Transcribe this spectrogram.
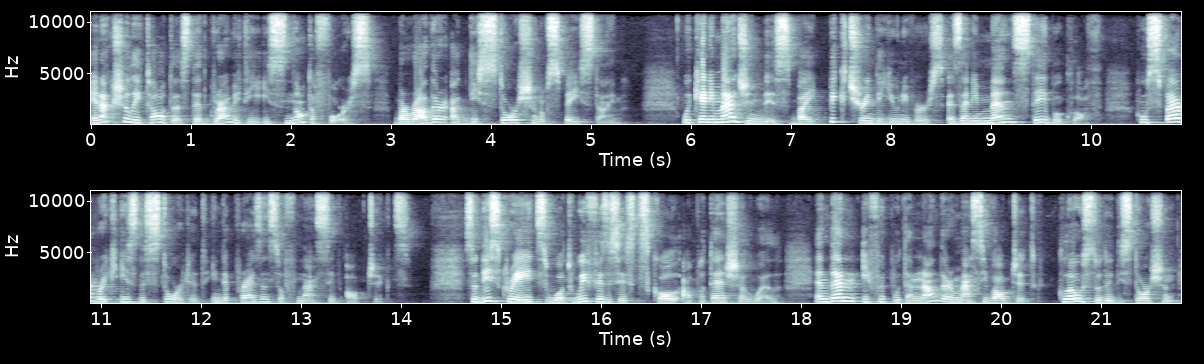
and actually taught us that gravity is not a force, but rather a distortion of space-time. We can imagine this by picturing the universe as an immense tablecloth whose fabric is distorted in the presence of massive objects. So this creates what we physicists call a potential well. And then if we put another massive object close to the distortion,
